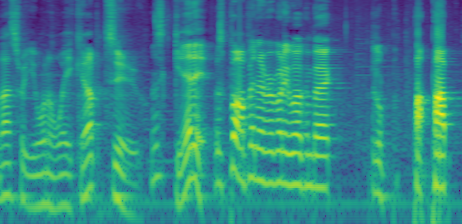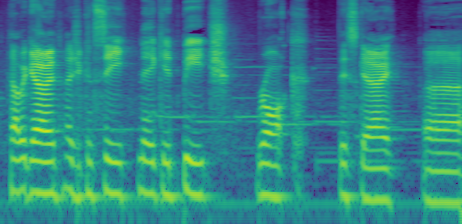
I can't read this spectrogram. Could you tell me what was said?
that's what you want to wake up to. Let's get it. Let's pop in, everybody. Welcome back. Little pop pop. How we going? As you can see, naked beach, rock, this guy, uh,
